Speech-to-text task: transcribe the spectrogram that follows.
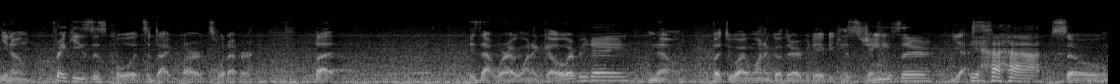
you know, Frankie's is cool, it's a dive bar, it's whatever. But is that where I want to go every day? No. But do I want to go there every day because Janie's there? Yes. Yeah. So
